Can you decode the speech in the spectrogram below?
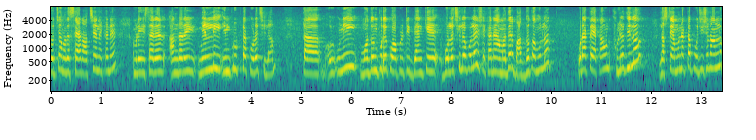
করছে, আমাদের স্যার আছেন এখানে, আমরা এই স্যারের আন্ডারেই মেনলি ইমপ্রুভটা করেছিলাম। তা উনি মদনপুরে কোঅপারেটিভ ব্যাংকে বলেছিল বলে সেখানে আমাদের বাধ্যতামূলক ওরা একটা অ্যাকাউন্ট খুলে দিল লাস্টে এমন একটা পজিশন আনলো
